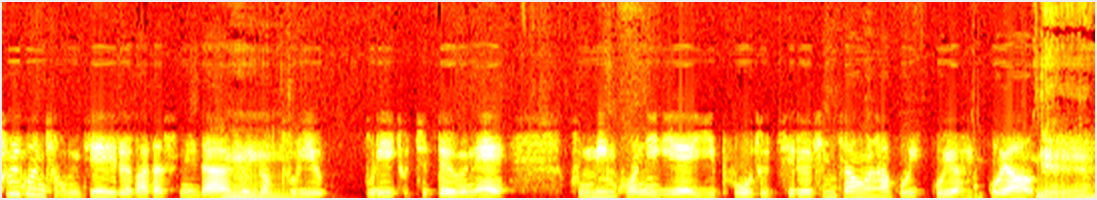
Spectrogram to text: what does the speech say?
출근 정지를 받았습니다. 그래서 음. 이런 불이익 불이익 조치 때문에 국민권익위에 이 보호 조치를 신청을 하고 있고요, 했고요. 네.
